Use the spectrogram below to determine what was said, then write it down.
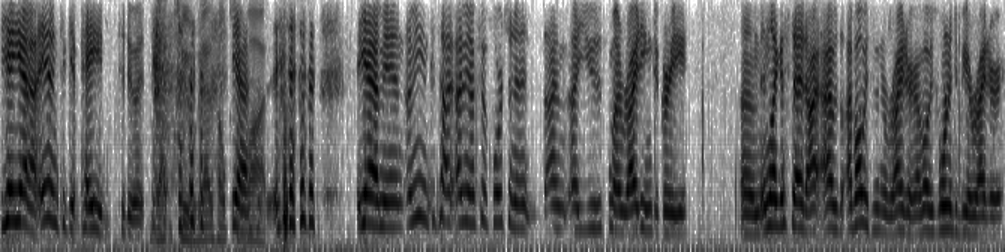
yeah yeah and to get paid to do it. That too, that helps yeah. a lot. yeah man. I mean because I, I mean i feel fortunate. I i used my writing degree um and like i said i i was i've always been a writer. I've always wanted to be a writer.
